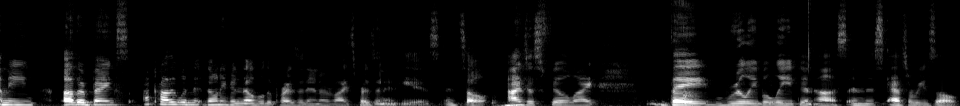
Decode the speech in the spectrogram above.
I mean, other banks, I probably wouldn't don't even know who the president or vice president is, and so I just feel like they really believed in us and this as a result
